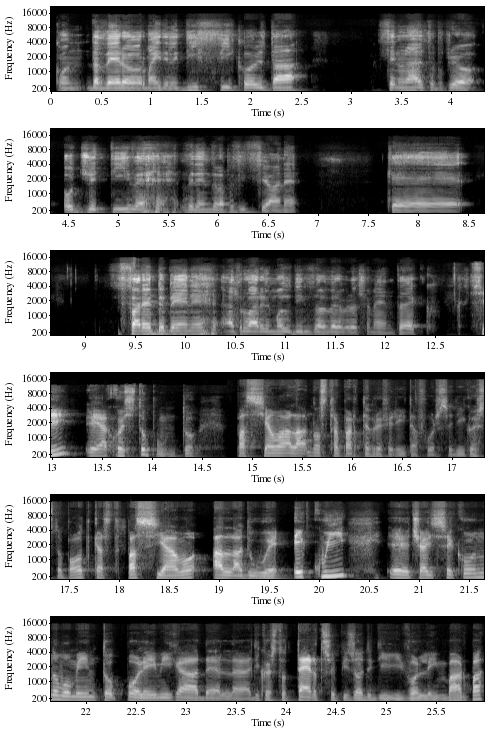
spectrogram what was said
con davvero ormai delle difficoltà se non altro proprio oggettive, vedendo la posizione, che farebbe bene a trovare il modo di risolvere velocemente, ecco. Sì, e a questo punto passiamo alla nostra parte preferita forse di questo podcast, passiamo alla 2 e qui eh, c'è il secondo momento polemica del, di questo terzo episodio di Volley in Barba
